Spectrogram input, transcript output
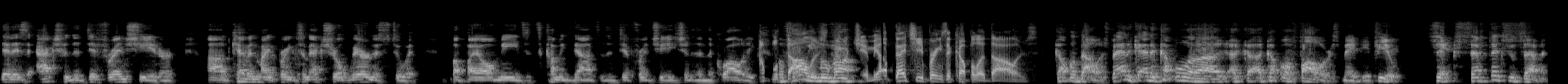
that is actually the differentiator. Uh, Kevin might bring some extra awareness to it, but by all means, it's coming down to the differentiation and the quality. couple Before we dollars, move on- Jimmy. I'll bet you he brings a couple of dollars. A couple of dollars, and a, and a couple of uh, a, a couple of followers, maybe a few, six, seven, six or seven.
